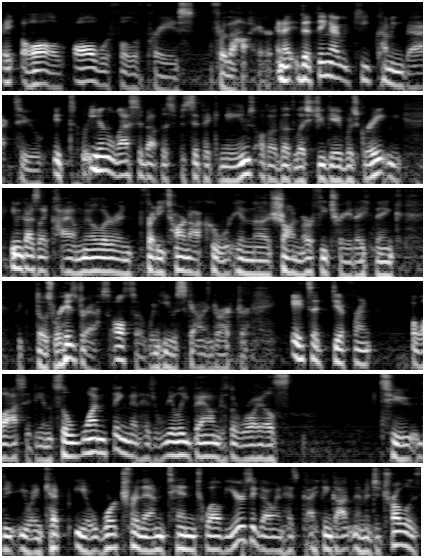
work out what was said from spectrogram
it, all all were full of praise for the hire. And I, the thing I would keep coming back to, it's even less about the specific names, although the list you gave was great, and even guys like Kyle Muller and Freddy Tarnok, who were in the Sean Murphy trade, I think, like, those were his drafts also when he was scouting director. It's a different philosophy, and it's the one thing that has really bound the Royals to the you know and kept you know worked for them 10 12 years ago and has i think gotten them into trouble is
